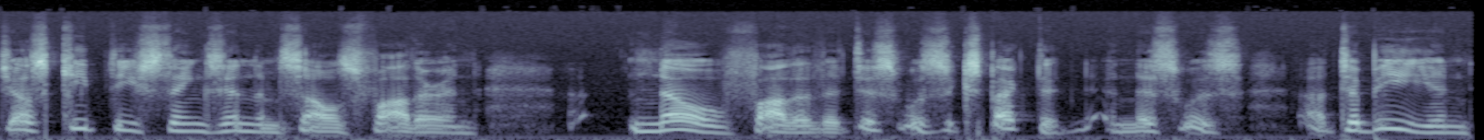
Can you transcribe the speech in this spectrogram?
just keep these things in themselves, Father, and know, Father, that this was expected and this was uh, to be. And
